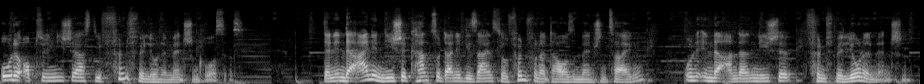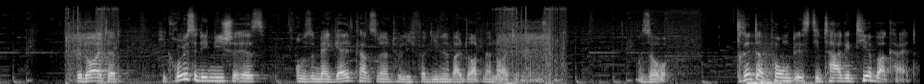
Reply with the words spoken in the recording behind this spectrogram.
oder ob du eine Nische hast, die 5 Millionen Menschen groß ist. Denn in der einen Nische kannst du deine Designs nur 500.000 Menschen zeigen und in der anderen Nische 5 Millionen Menschen. Bedeutet, je größer die Nische ist, umso mehr Geld kannst du natürlich verdienen, weil dort mehr Leute sind. So. Dritter Punkt ist die Targetierbarkeit.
